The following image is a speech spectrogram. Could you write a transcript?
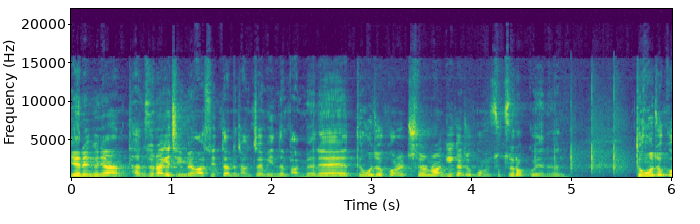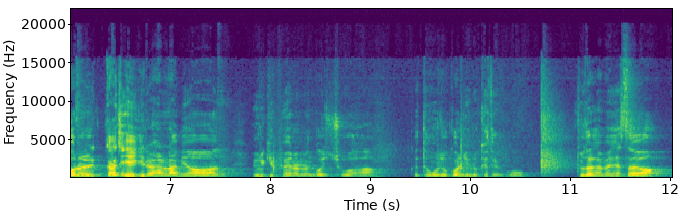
얘는 그냥 단순하게 증명할 수 있다는 장점이 있는 반면에 등호 조건을 추론하기가 조금 쑥스럽고 얘는 등호 조건을까지 얘기를 하려면 이렇게 표현하는 것이 좋아. 그 등호 조건은 이렇게 되고 둘 다 설명했어요.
